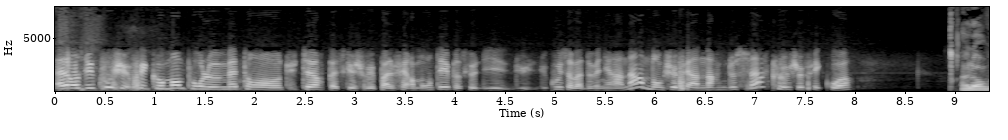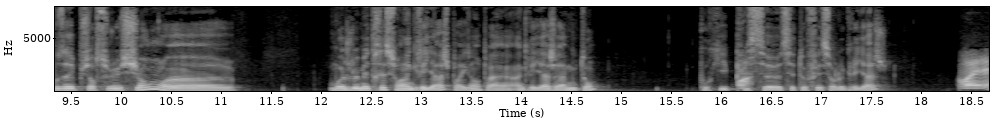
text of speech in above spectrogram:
alors du coup, je fais comment pour le mettre en tuteur? Parce que je vais pas le faire monter parce que du, du coup ça va devenir un arbre. Donc je fais un arc de cercle. Je fais quoi? Alors vous avez plusieurs solutions. Euh moi, je le mettrais sur un grillage, par exemple, un, grillage à mouton, pour qu'il puisse euh, s'étoffer sur le grillage. Ouais.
